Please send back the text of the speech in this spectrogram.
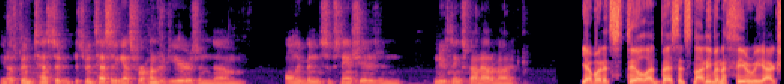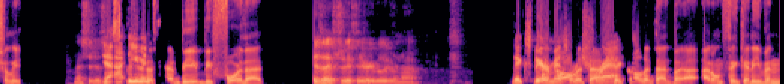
you know, it's been tested. It's been tested against for hundred years, and um, only been substantiated, and new things found out about it. Yeah, but it's still at best. It's not even a theory, actually. Yes, it is. yeah, It's even a step be, before that. It is actually a theory, believe it or not. the They experiments call were it that. They call it that, but I, I don't think it even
